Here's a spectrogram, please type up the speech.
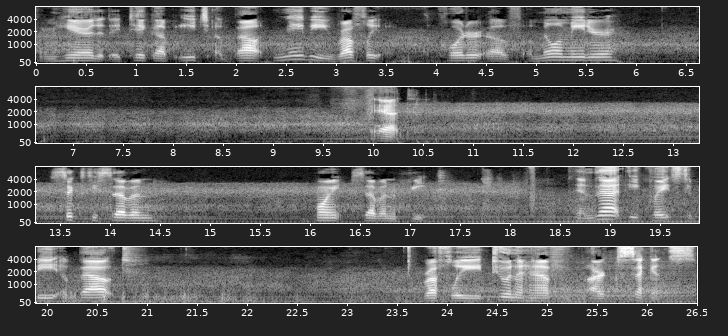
from here that they take up each about maybe roughly quarter of a millimeter at 67.7 feet. And that equates to be about roughly two and a half arc seconds.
